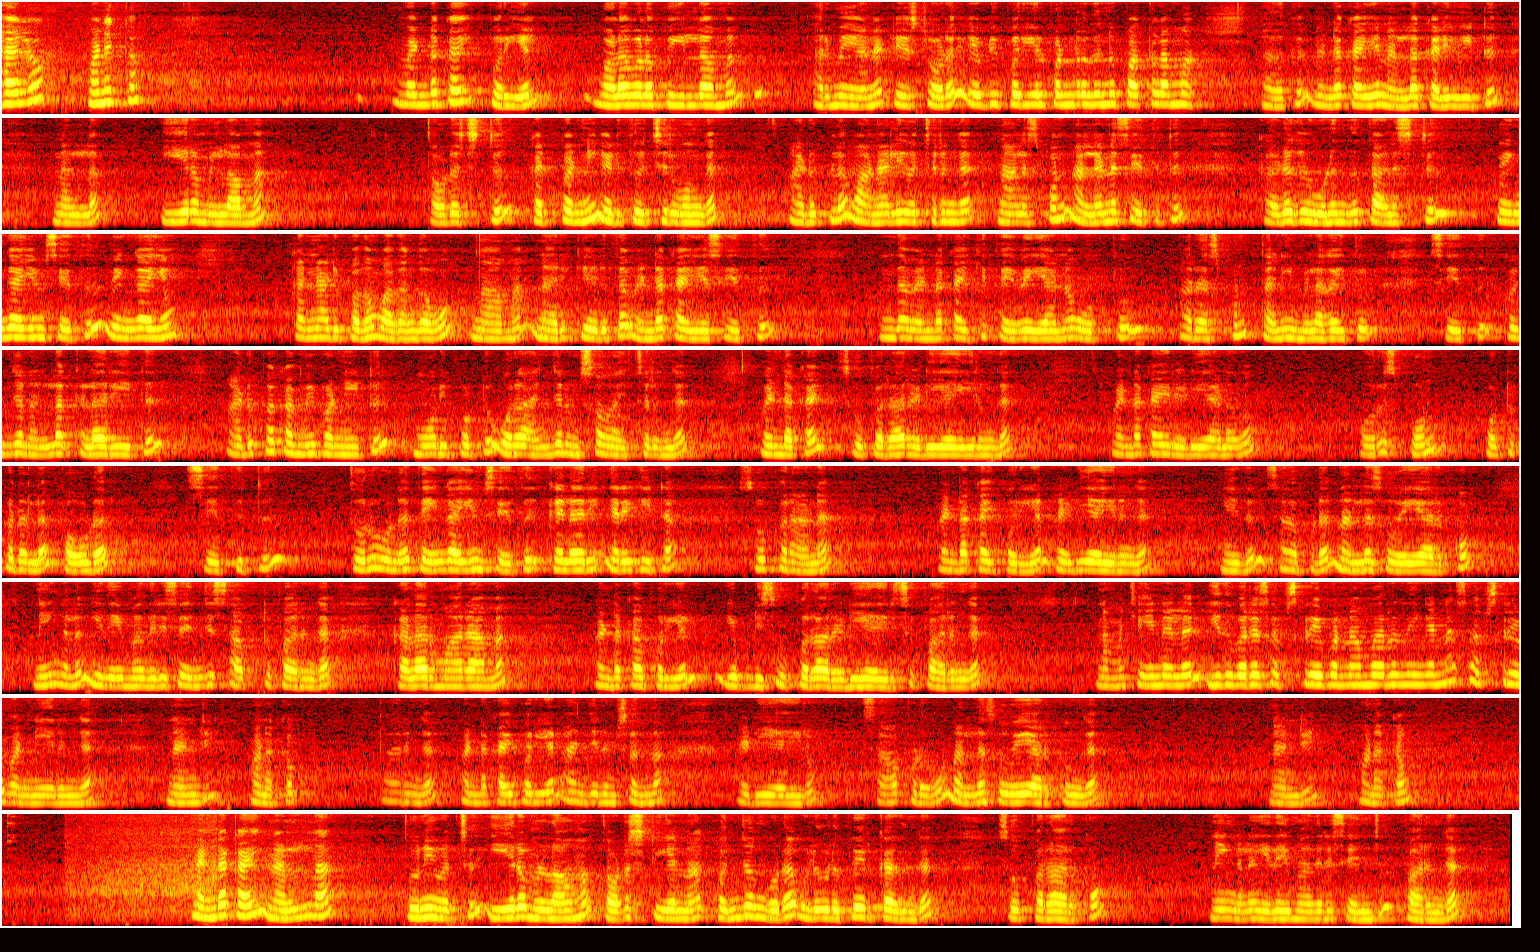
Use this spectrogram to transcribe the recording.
Hello வணக்கம். வெண்டைக்காய் பொரியல் வளவளப்பு இல்லாமல் அருமையான டேஸ்ட்டோட எப்படி பொரியல் பண்ணுறதுன்னு பார்க்கலாமா? அதுக்கு வெண்டைக்காயை நல்லா கழுவிட்டு நல்லா ஈரம் இல்லாமல் தொடச்சிட்டு கட் பண்ணி எடுத்து வச்சுருவோங்க. அடுப்பில் வானாலி வச்சுருங்க. நாலு ஸ்பூன் நல்லெண்ணெய் சேர்த்துட்டு கடுகு உளுந்து தாளிச்சிட்டு வெங்காயம் சேர்த்து வெங்காயம் கண்ணாடி பதம் வதங்கவும். நாம் நறுக்கி எடுத்த வெண்டைக்காயை சேர்த்து இந்த வெண்டைக்காய்க்கு தேவையான உப்பு அரை ஸ்பூன் தனி மிளகாய்த்தூள் சேர்த்து கொஞ்சம் நல்லா கிளறிட்டு அடுப்பை கம்மி பண்ணிவிட்டு மூடி போட்டு ஒரு அஞ்சு நிமிஷம் வச்சுருங்க. வெண்டைக்காய் சூப்பராக ரெடியாகிருங்க வெண்டைக்காய் ரெடியானதும் ஒரு ஸ்பூன் பொட்டுக்கடலை பவுடர் சேர்த்துட்டு துருவுன தேங்காயும் சேர்த்து கிளறி இறக்கிட்டால் சூப்பரான வெண்டைக்காய் பொரியல் ரெடியாகிருங்க இது சாப்பிட நல்ல சுவையாக இருக்கும். நீங்களும் இதே மாதிரி செஞ்சு சாப்பிட்டு பாருங்கள் கலர் மாறாமல் வெண்டைக்காய் பொரியல் எப்படி சூப்பராக ரெடி ஆயிடுச்சு பாருங்கள் நம்ம சேனலை இதுவரை சப்ஸ்கிரைப் பண்ணாமல் இருந்தீங்கன்னா சப்ஸ்கிரைப் பண்ணிடுங்க நன்றி வணக்கம். பாருங்கள் வெண்டைக்காய் பொரியல் அஞ்சு நிமிஷம்தான் ரெடி ஆயிரும். சாப்பிடவும் நல்ல சுவையாக இருக்குங்க. நன்றி வணக்கம். வெண்டைக்காய் நல்லா துணி வச்சு ஈரம் இல்லாமல் தொடச்சிட்டிங்கன்னா கொஞ்சம் கூட விழுவிழுப்பே இருக்காதுங்க. சூப்பராக இருக்கும். நீங்களும் இதே மாதிரி செஞ்சு பாருங்கள்.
